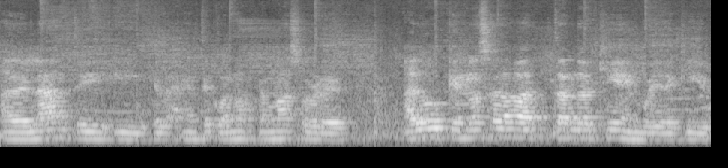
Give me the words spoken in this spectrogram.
adelante y, y que la gente conozca más sobre algo que no se daba tanto aquí en Guayaquil.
